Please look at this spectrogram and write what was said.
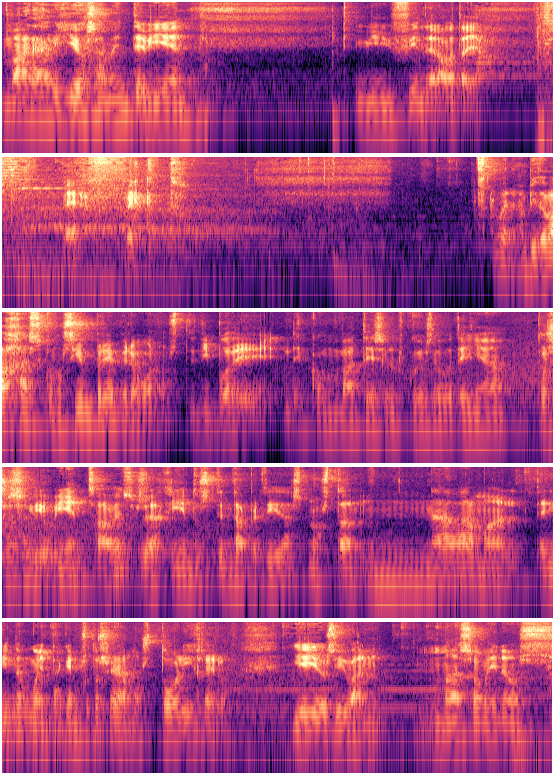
Maravillosamente bien. Y fin de la batalla. Perfecto. Bueno, ha habido bajas como siempre, pero bueno, este tipo de, combates en los cuellos de botella, pues ha salido bien, ¿sabes? O sea, 170 perdidas no está nada mal. Teniendo en cuenta que nosotros éramos todo ligero y ellos iban más o menos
